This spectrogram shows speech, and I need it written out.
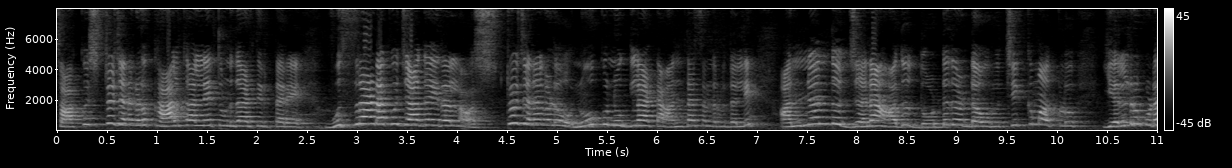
ಸಾಕಷ್ಟು ಜನಗಳು ಕಾಲ್ ಕಾಲೇ ತುಣಿದಾಡ್ತಿರ್ತಾರೆ. ಉಸಿರಾಡಕ್ಕೂ ಜಾಗ ಇರಲ್ಲ. ಅಷ್ಟು ಜನಗಳು ನೂಕು ನುಗ್ಲಾಟ ಅಂತ ಸಂದರ್ಭದಲ್ಲಿ ಹನ್ನೊಂದು ಜನ, ಅದು ದೊಡ್ಡ ದೊಡ್ಡವರು, ಚಿಕ್ಕ ಮಕ್ಕಳು ಎಲ್ಲರೂ ಕೂಡ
